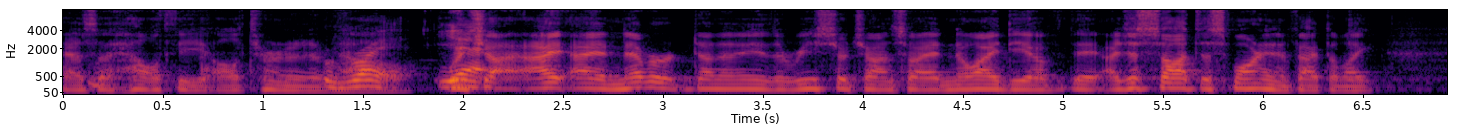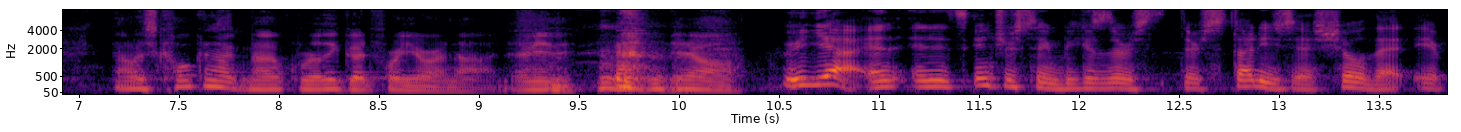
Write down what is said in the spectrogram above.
as a healthy alternative now. Right, Which yeah. I, I- I had never done any of the research on, so I had no idea. of the, I just saw it this morning. In fact, I'm like, now is coconut milk really good for you or not? I mean, you know, Yeah, and, and it's interesting because there's there's studies that show that it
